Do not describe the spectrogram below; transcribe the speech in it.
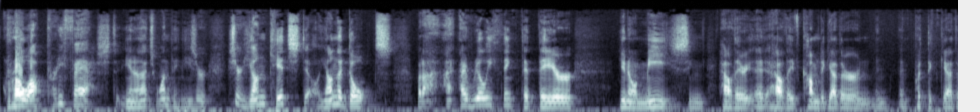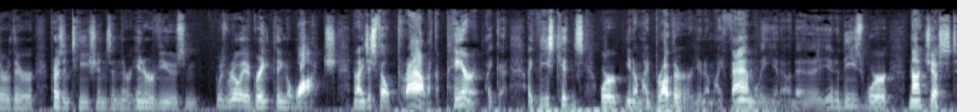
grow up pretty fast. You know, that's one thing. These are, these are young kids still, young adults. But I, I really think that they're, you know, amazing how they uh, how they've come together and, and, and, put together their presentations and their interviews, and it was really a great thing to watch. And I just felt proud, like a parent, like a, like these kids were, you know, my brother, you know, my family, you know, the, you know, these were not just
